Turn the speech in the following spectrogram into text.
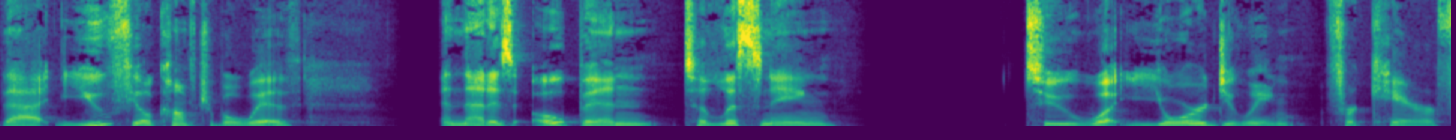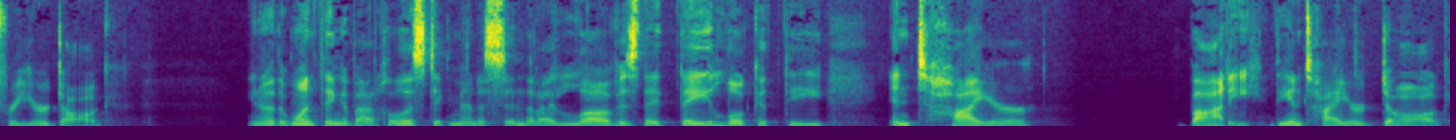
that you feel comfortable with and that is open to listening to what you're doing for care for your dog. You know, the one thing about holistic medicine that I love is that they look at the entire body, the entire dog.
